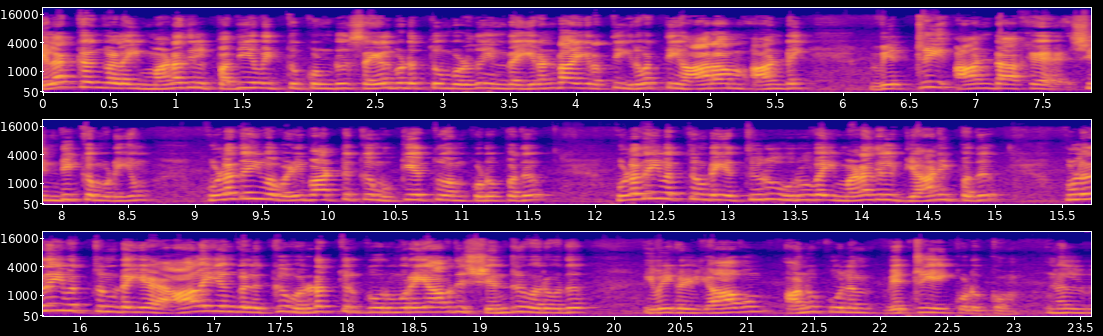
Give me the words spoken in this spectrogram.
இலக்கங்களை மனதில் பதிய வைத்து கொண்டு செயல்படுத்தும் பொழுது இந்த இரண்டாயிரத்தி இருபத்தி ஆறாம் ஆண்டை வெற்றி ஆண்டாக சிந்திக்க முடியும். குலதெய்வ வழிபாட்டுக்கு முக்கியத்துவம் கொடுப்பது குலதெய்வத்தினுடைய திரு உருவை மனதில் தியானிப்பது குலதெய்வத்தினுடைய ஆலயங்களுக்கு வருடத்திற்கு ஒரு முறையாவது சென்று வருவது இவைகள் யாவும் அனுகூலம் வெற்றியை கொடுக்கும். நல்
